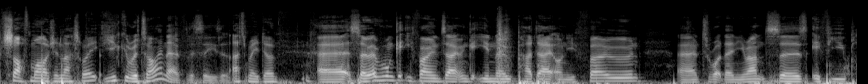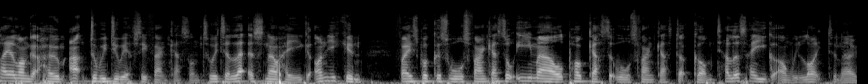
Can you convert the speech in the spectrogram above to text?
soft margin last week. you can retire now for the season. That's me done. Uh, so everyone, get your phones out and get your notepad out on your phone uh, to write down your answers. If you play along at home at WWFC Fancast on Twitter, let us know how you get on. You can Facebook us Wolves Fancast or email podcast at wolvesfancast.com. Tell us how you got on. We'd like to know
